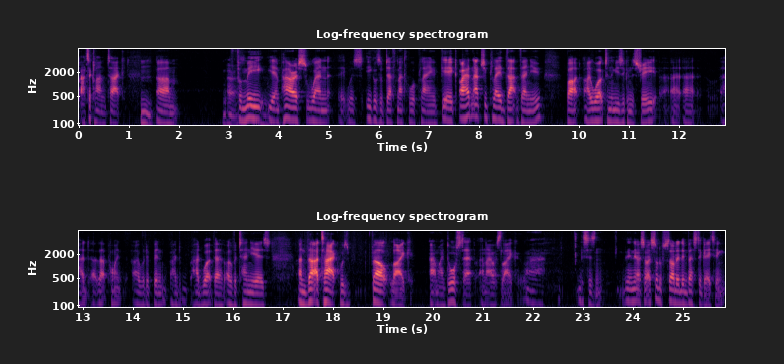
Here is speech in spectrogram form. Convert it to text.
Bataclan attack. Mm. Um, for me, yeah, in Paris when it was Eagles of Death Metal were playing a gig. I hadn't actually played that venue, but I worked in the music industry. Uh, uh, had at that point I would have been had had worked there over ten years, and that attack was felt like at my doorstep, and I was like, ah, this isn't. You know, so I sort of started investigating.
